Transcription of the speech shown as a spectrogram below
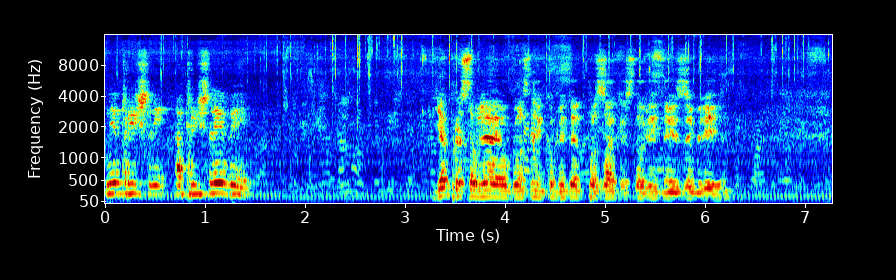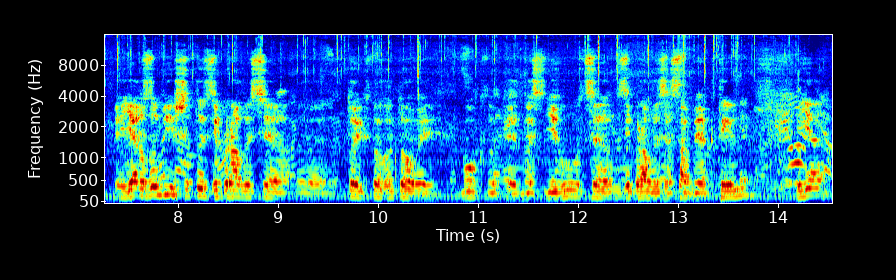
не прийшли, а прийшли ви. Я представляю обласний комітет по захисту рідної землі. Я розумію, що тут зібралися е, той, хто готовий мокнути на снігу. Це зібралися самі активні. Я...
